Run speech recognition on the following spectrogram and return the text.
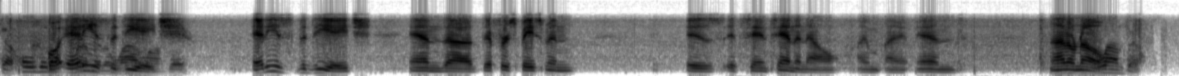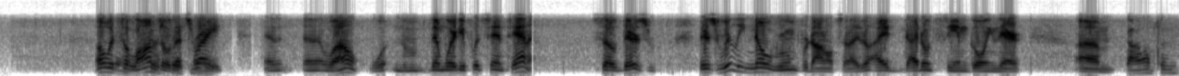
to hold it. Well, up for a Eddie is the DH. longer. Eddie's the DH, and uh, their first baseman is it's Santana now. I'm I, and I don't know. Alonso. Oh, it's Yeah, first That's right. And, and well, then where do you put Santana? So there's there's really no room for Donaldson. I don't I I don't see him going there. Um, Donaldson.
